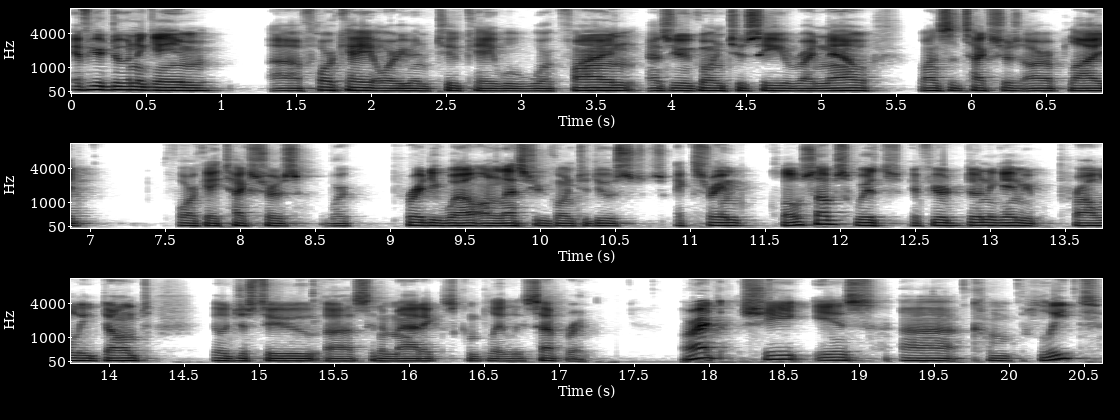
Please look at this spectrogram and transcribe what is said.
If you're doing a game, uh, 4K or even 2K will work fine. As you're going to see right now, once the textures are applied, 4K textures work pretty well unless you're going to do extreme close-ups, which if you're doing a game, you probably don't. You'll just do uh, cinematics completely separate. All right, she is uh, complete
